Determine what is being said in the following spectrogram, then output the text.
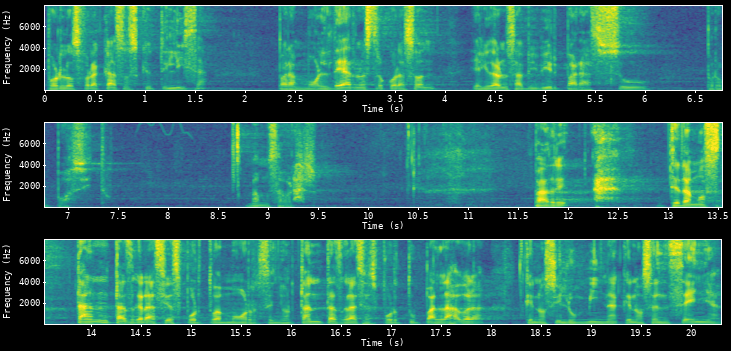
por los fracasos que utiliza para moldear nuestro corazón y ayudarnos a vivir para su propósito. Vamos a orar. Padre, te damos tantas gracias por tu amor, Señor, tantas gracias por tu palabra que nos ilumina, que nos enseña.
